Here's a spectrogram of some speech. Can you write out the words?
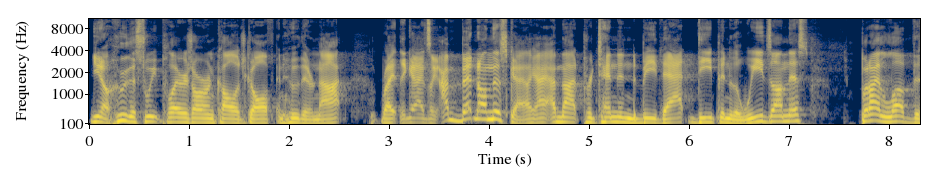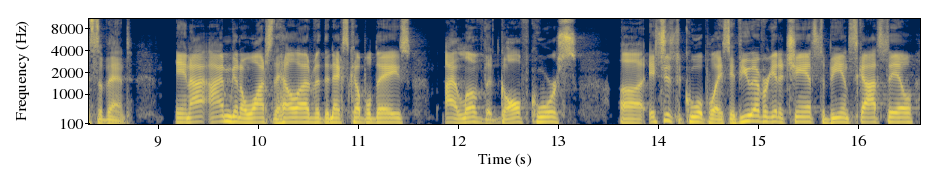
you know, who the sweet players are in college golf and who they're not. Right? The guy's like, I'm betting on this guy. Like, I, am not pretending to be that deep into the weeds on this, but I love this event, and I, am going to watch the hell out of it the next couple days. I love the golf course. Uh, it's just a cool place. If you ever get a chance to be in Scottsdale,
